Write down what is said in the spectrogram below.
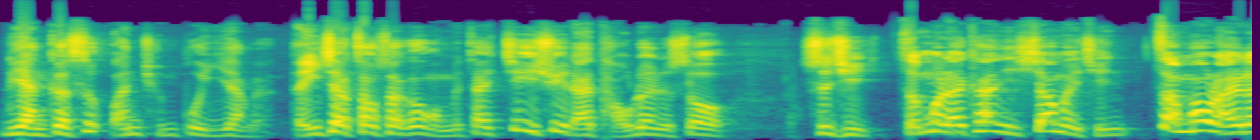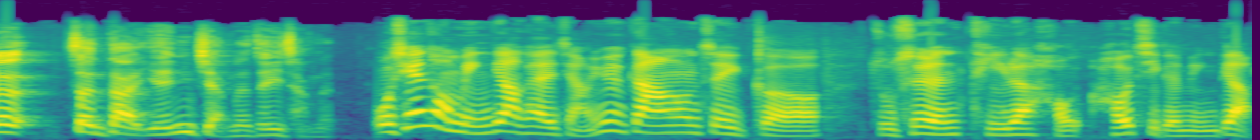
两个是完全不一样的。等一下赵少康，我们再继续来讨论的时候。十七，怎么来看肖美琴战猫来了正大演讲的这一场呢？我先从民调开始讲，因为刚刚这个主持人提了好好几个民调，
